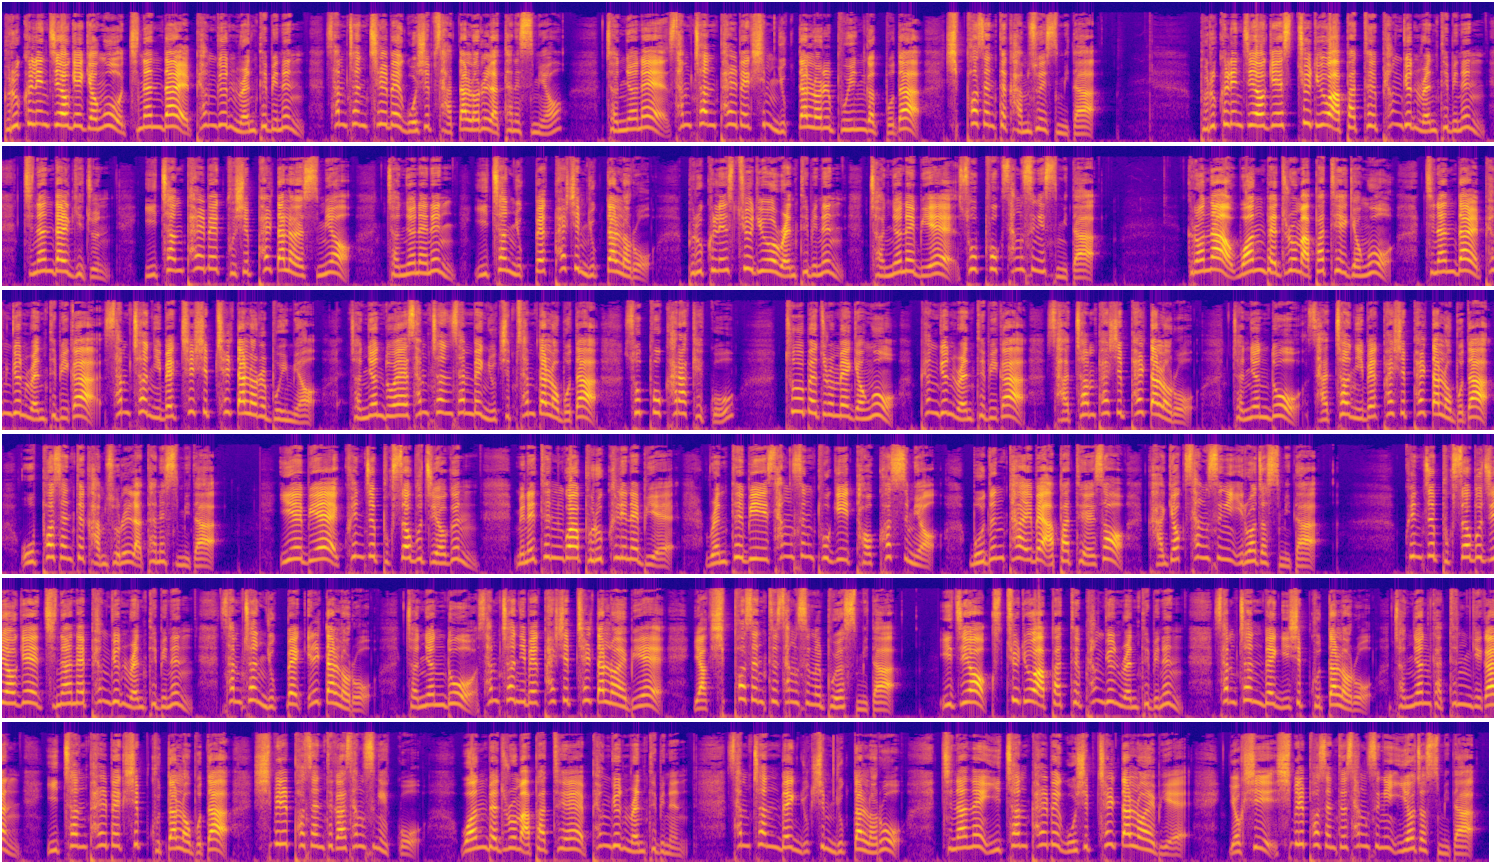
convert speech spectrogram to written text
브루클린 지역의 경우 지난달 평균 렌트비는 3,754달러를 나타냈으며 전년에 3,816달러를 보인 것보다 10% 감소했습니다. 브루클린 지역의 스튜디오 아파트 평균 렌트비는 지난달 기준 2,898달러였으며 전년에는 2,686달러로 브루클린 스튜디오 렌트비는 전년에 비해 소폭 상승했습니다. 그러나 one bedroom 아파트의 경우 지난달 평균 렌트비가 3,277달러를 보이며 전년도에 3,363달러보다 소폭 하락했고 two bedroom의 경우 평균 렌트비가 4,088달러로 전년도 4,288달러보다 5% 감소를 나타냈습니다. 이에 비해 퀸즈 북서부 지역은 맨해튼과 브루클린에 비해 렌트비 상승폭이 더 컸으며 모든 타입의 아파트에서 가격 상승이 이루어졌습니다. 퀸즈 북서부 지역의 지난해 평균 렌트비는 3,601달러로 전년도 3,287달러에 비해 약 10% 상승을 보였습니다. 이 지역 스튜디오 아파트 평균 렌트비는 3,129달러로 전년 같은 기간 2,819달러보다 11%가 상승했고 one bedroom 아파트의 평균 렌트비는 3,166달러로 지난해 2,857달러에 비해 역시 11% 상승이 이어졌습니다.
